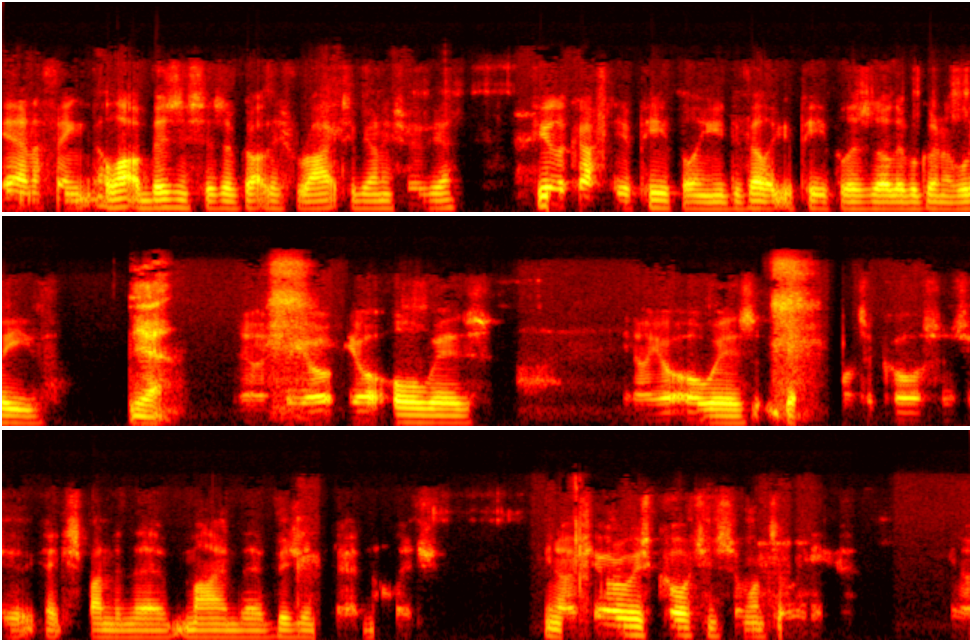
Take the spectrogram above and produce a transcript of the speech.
Yeah, and I think a lot of businesses have got this right. To be honest with you, if you look after your people and you develop your people as though they were going to leave, Yeah, you know, so you're you're always, you know, you're always getting onto courses. You're expanding their mind, their vision, their knowledge. You know, if you're always coaching someone to leave, you know,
